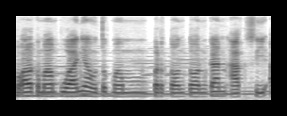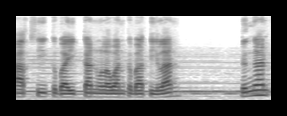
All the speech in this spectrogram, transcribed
Soal kemampuannya untuk mempertontonkan aksi-aksi kebaikan melawan kebatilan dengan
